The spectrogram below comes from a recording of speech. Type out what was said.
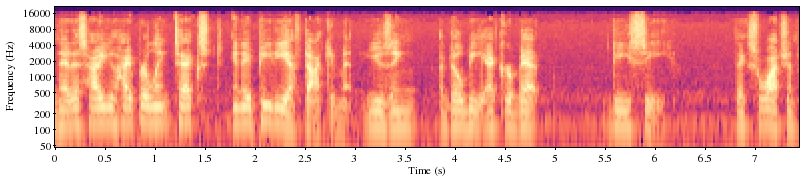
And that is how you hyperlink text in a PDF document using Adobe Acrobat DC. Thanks for watching.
